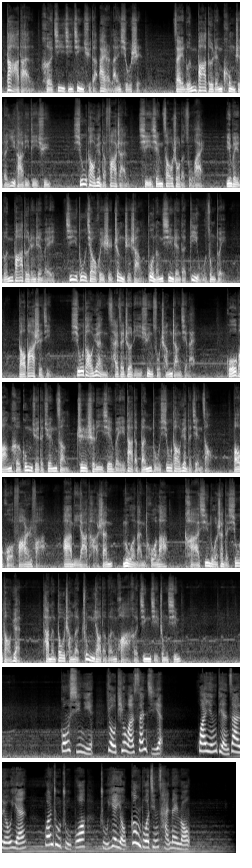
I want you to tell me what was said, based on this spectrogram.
大胆和积极进取的爱尔兰修士。在伦巴德人控制的意大利地区，修道院的发展起先遭受了阻碍。因为伦巴德人认为基督教会是政治上不能信任的第五纵队，到八世纪，修道院才在这里迅速成长起来。国王和公爵的捐赠支持了一些伟大的本笃修道院的建造，包括法尔法、阿米亚塔山、诺南托拉、卡西诺山的修道院，他们都成了重要的文化和经济中心。恭喜你又听完三集，欢迎点赞留言。关注主播，主页有更多精彩内容。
